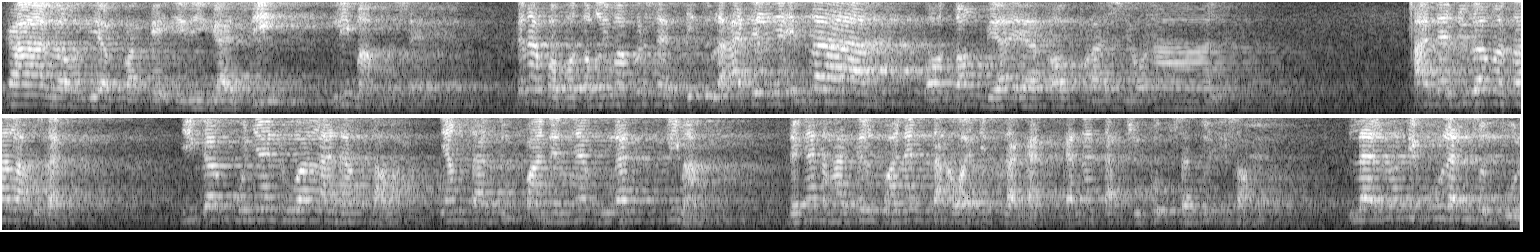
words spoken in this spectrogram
Kalau dia pakai irigasi 5%. Kenapa potong 5%? Itulah adilnya Islam. Potong biaya operasional. Ada juga masalah Ustaz. Jika punya dua ladang sawah, yang satu panennya bulan 5. Dengan hasil panen tak wajib zakat karena tak cukup satu nisab. Lalu di bulan 10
